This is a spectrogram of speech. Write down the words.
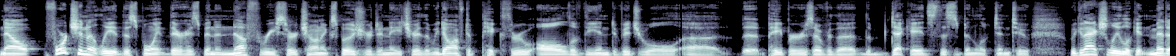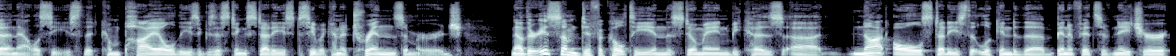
Now, fortunately, at this point, there has been enough research on exposure to nature that we don't have to pick through all of the individual uh, uh, papers over the, the decades this has been looked into. We can actually look at meta analyses that compile these existing studies to see what kind of trends emerge. Now, there is some difficulty in this domain because uh, not all studies that look into the benefits of nature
